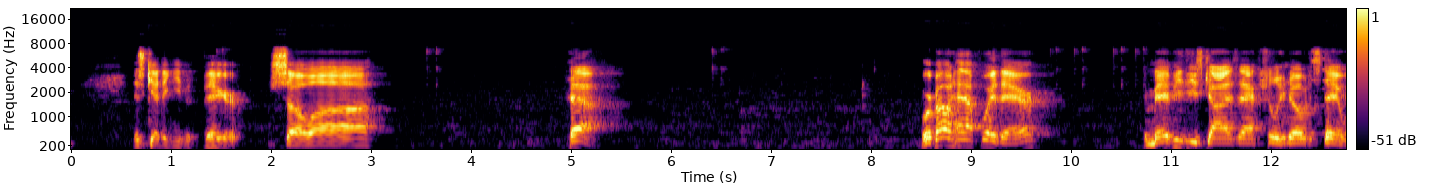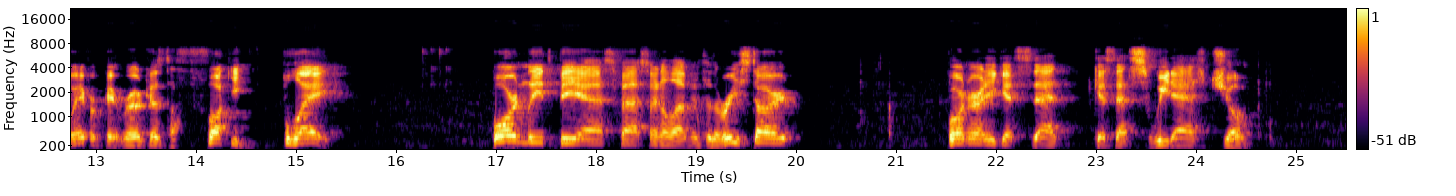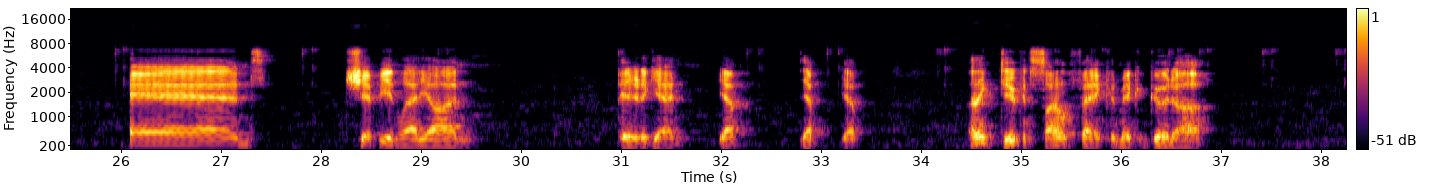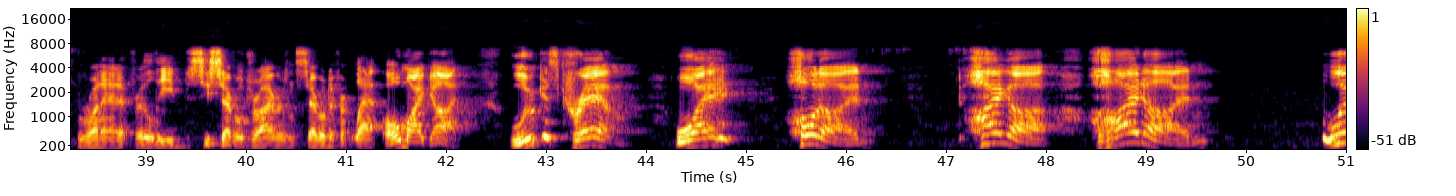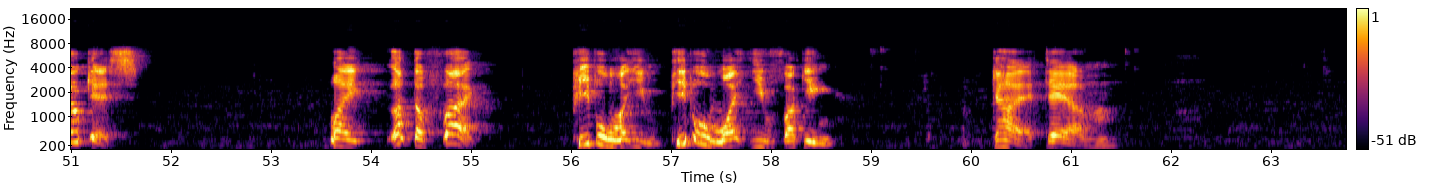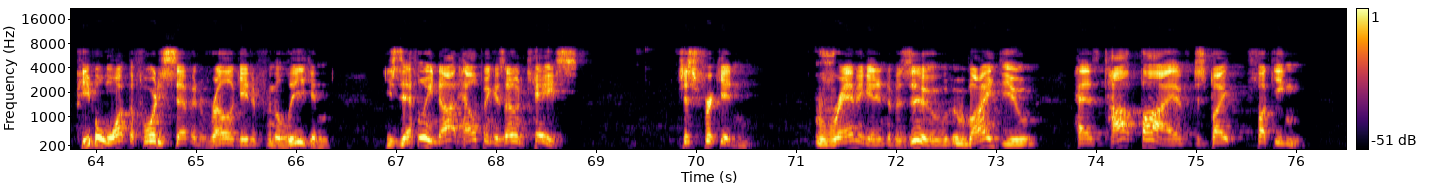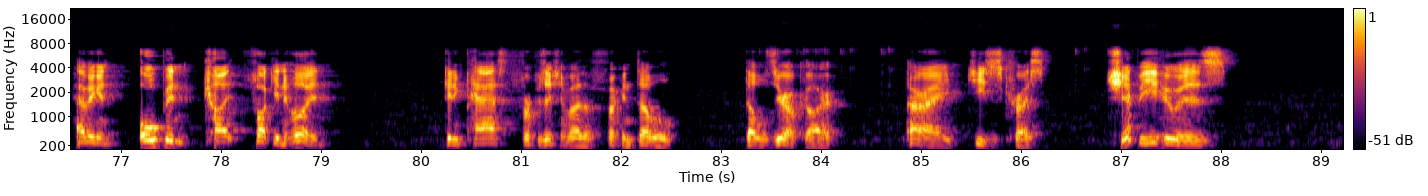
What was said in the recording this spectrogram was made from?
is getting even bigger. So, uh, yeah. We're about halfway there. And maybe these guys actually know to stay away from pit road because the fucking Blake. Born leads BS, Fast Lane 11 to the restart. Born ready gets that gets that sweet ass jump. And Chippy and Ladion it again. Yep, yep, yep. I think Duke and Silent Fang could make a good uh, run at it for the lead. See several drivers on several different laps. Oh my god! Lucas Cram! What? Hold on. Hang on. Hold on. Lucas! Like, what the fuck? People want you. People want you fucking. God damn. People want the 47 relegated from the league, and he's definitely not helping his own case. just freaking ramming it into Mizzou, who, mind you, has top five despite fucking having an open cut fucking hood, getting passed for position by the fucking double double zero car. Alright, Jesus Christ. Chippy, who is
